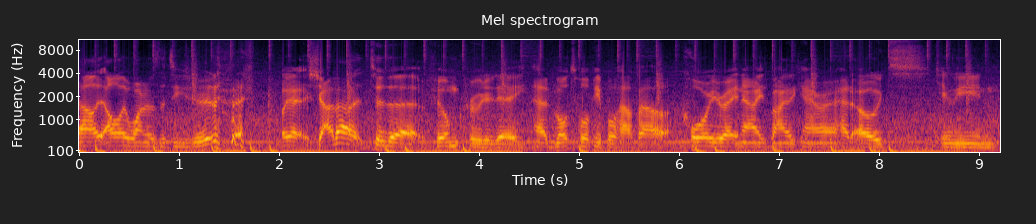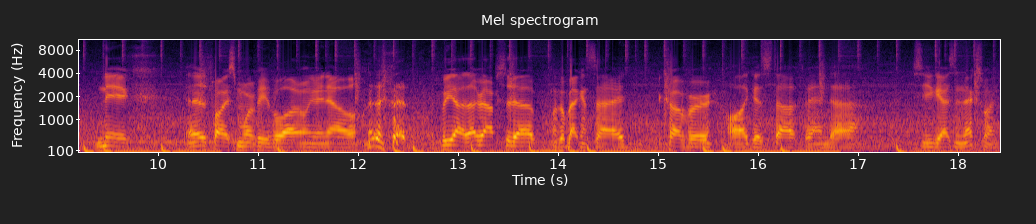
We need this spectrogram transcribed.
All, all I wanted was the T-shirt. oh yeah, shout out to the film crew today. Had multiple people help out. Corey right now, he's behind the camera. Had Oates, Kayleen, Nick, and there's probably some more people I don't even know. but yeah, that wraps it up. I'll go back inside, recover, all that good stuff, and uh, see you guys in the next one.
